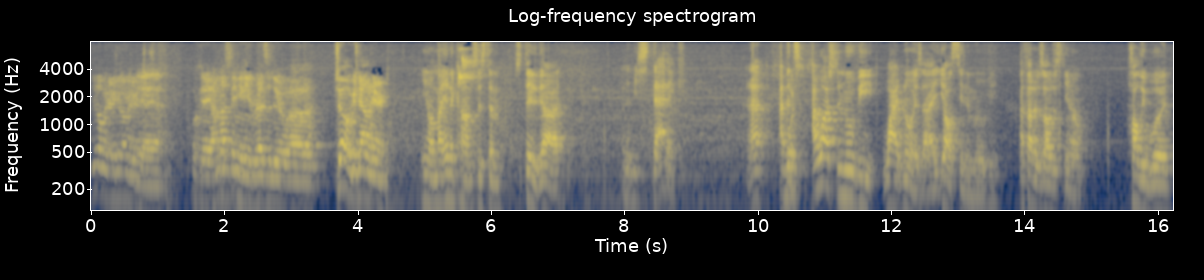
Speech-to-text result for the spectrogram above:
Get over here. Get over here. Yeah, yeah. Okay, I'm not seeing any residue. Uh, Joe, get down here. You know, my intercom system, state of the art, and it'd be static. And I, I've been, Voices. I watched the movie White Noise. I, y'all seen the movie. I thought it was all just, you know, Hollywood,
